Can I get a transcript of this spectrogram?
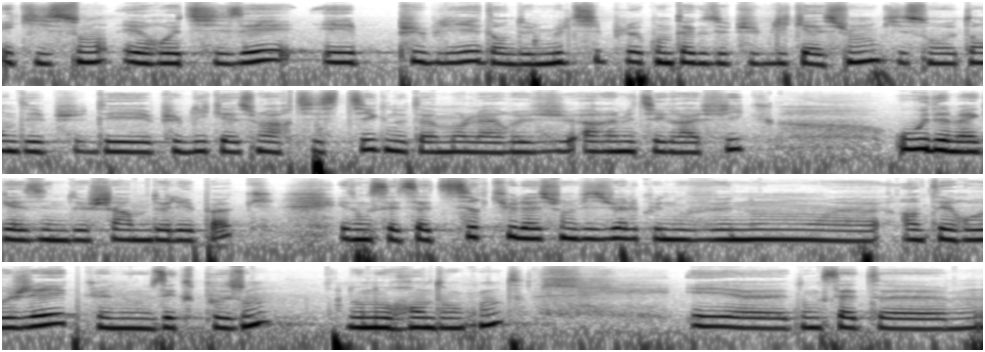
et qui sont érotisés et publiés dans de multiples contextes de publication, qui sont autant des, publications artistiques, notamment la revue Art Graphique, ou des magazines de charme de l'époque. Et donc c'est cette circulation visuelle que nous venons euh, interroger, que nous exposons, dont nous rendons compte. Et euh, donc cette euh,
